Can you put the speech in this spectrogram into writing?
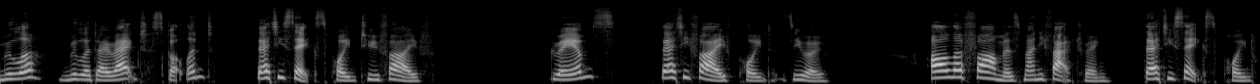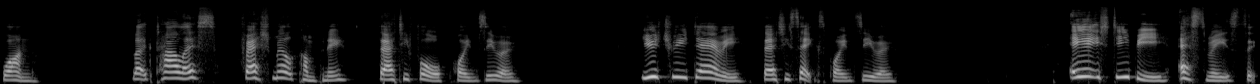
Muller, Muller Direct, Scotland 36.25 Graham's 35.0 Arla Farmers Manufacturing 36.1 Lactalis Fresh Milk Company 34.0 Yew Tree Dairy 36.0 AHDB estimates that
